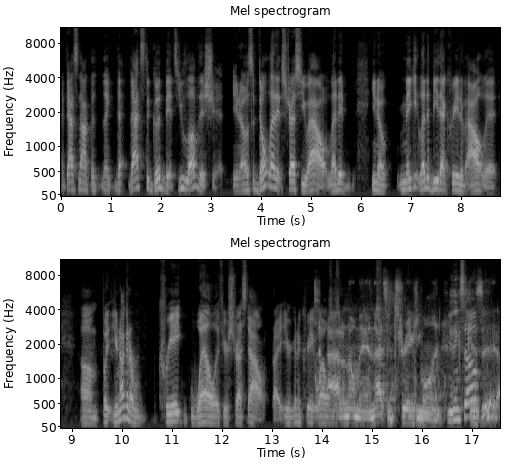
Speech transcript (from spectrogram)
like that's not the like that that's the good bits you love this shit you know so don't let it stress you out let it you know make it let it be that creative outlet um, but you're not going to create well if you're stressed out right you're going to create well I don't know, man. That's a tricky one. you think so uh,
